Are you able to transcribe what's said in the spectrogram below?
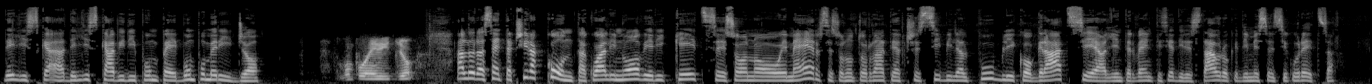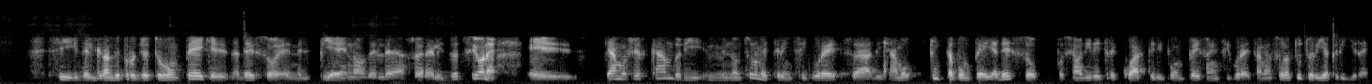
degli, sca- degli scavi di Pompei. Buon pomeriggio. Buon pomeriggio. Allora, senta, ci racconta quali nuove ricchezze sono emerse, sono tornate accessibili al pubblico grazie agli interventi sia di restauro che di messa in sicurezza? Sì, del grande progetto Pompei che adesso è nel pieno della sua realizzazione e stiamo cercando di mm, non solo mettere in sicurezza diciamo, tutta Pompei, adesso possiamo dire i tre quarti di Pompei sono in sicurezza, ma soprattutto riaprire,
